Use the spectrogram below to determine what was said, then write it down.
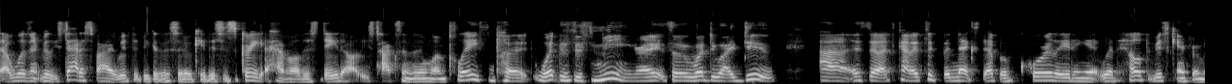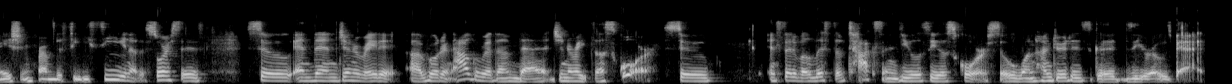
I wasn't really satisfied with it because I said, okay, this is great. I have all this data, all these toxins in one place, but what does this mean, right? So what do I do? Uh, and so I kind of took the next step of correlating it with health risk information from the CDC and other sources. So, and then generated, uh, wrote an algorithm that generates a score. So instead of a list of toxins, you will see a score. So 100 is good, zero is bad.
